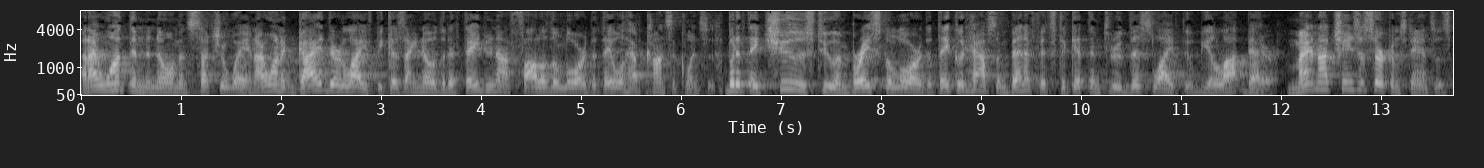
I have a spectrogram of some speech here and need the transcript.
and I want them to know Him in such a way, and I want to guide their life because I know that if they do not follow the Lord, that they will have consequences. But if they choose to embrace the Lord, that they could have some benefits to get them through this life that will be a lot better. Might not change the circumstances,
